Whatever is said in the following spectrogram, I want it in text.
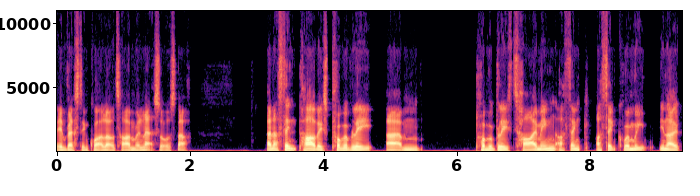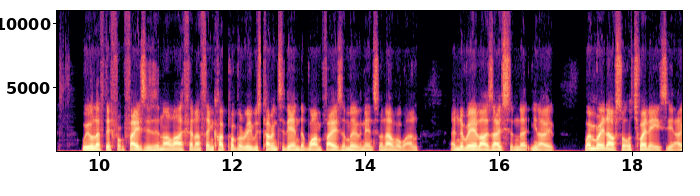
investing quite a lot of time in that sort of stuff. And I think part of it's probably um, probably timing. I think I think when we, you know, we all have different phases in our life, and I think I probably was coming to the end of one phase and moving into another one and the realization that you know when we're in our sort of twenties, you know,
